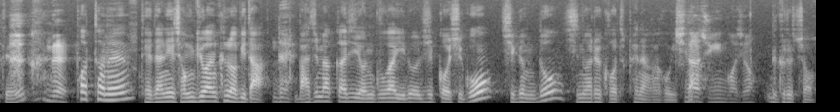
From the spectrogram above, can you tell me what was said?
어쨌든 네. 퍼터는 대단히 정교한 클럽이다. 네. 마지막까지 연구가 이루어질 것이고 지금도 진화를 거듭해 나가고 있다. 진화 중인 거죠. 네, 그렇죠.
